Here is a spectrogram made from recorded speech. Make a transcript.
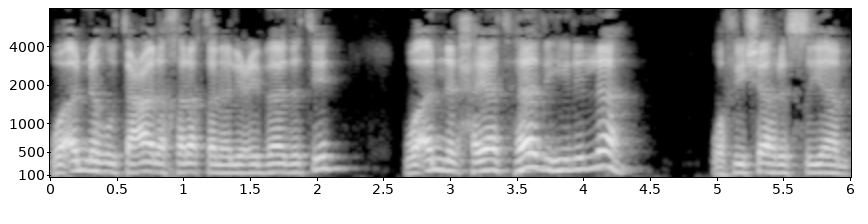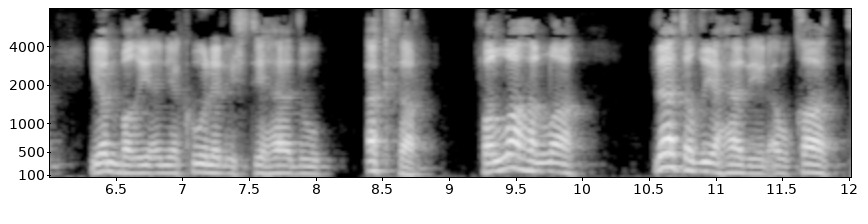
وأنه تعالى خلقنا لعبادته وأن الحياة هذه لله وفي شهر الصيام ينبغي أن يكون الاجتهاد أكثر. فالله الله لا تضيع هذه الأوقات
